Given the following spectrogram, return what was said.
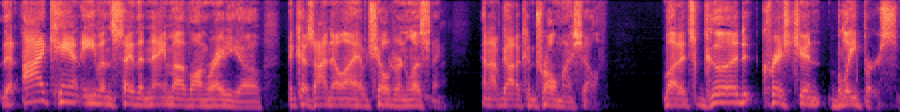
that I can't even say the name of on radio because I know I have children listening and I've got to control myself. But it's good Christian bleepers.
